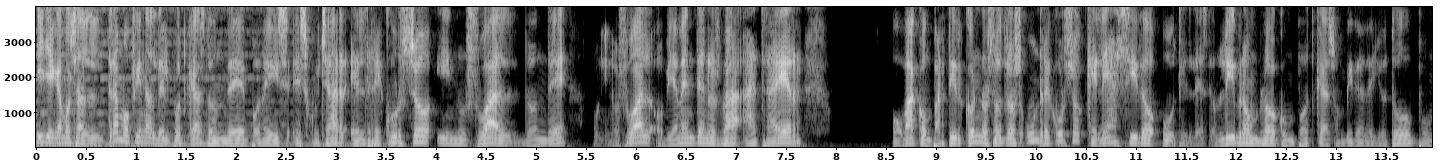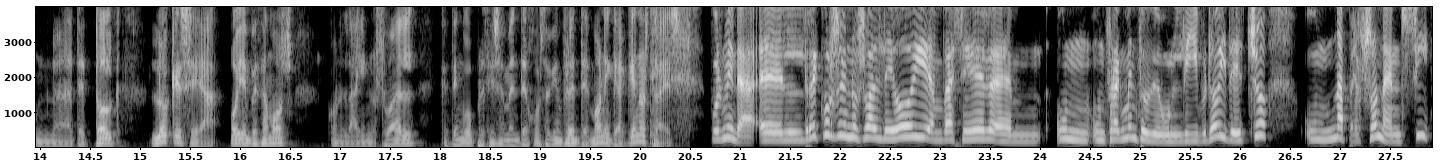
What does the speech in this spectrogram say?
Y llegamos al tramo final del podcast donde podéis escuchar el recurso inusual, donde un inusual obviamente nos va a traer o va a compartir con nosotros un recurso que le ha sido útil, desde un libro, un blog, un podcast, un vídeo de YouTube, un TED Talk, lo que sea. Hoy empezamos con la inusual que tengo precisamente justo aquí enfrente. Mónica, ¿qué nos traes? Pues mira, el recurso inusual de hoy va a ser em, un, fragmento de un libro y de hecho una persona en sí.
